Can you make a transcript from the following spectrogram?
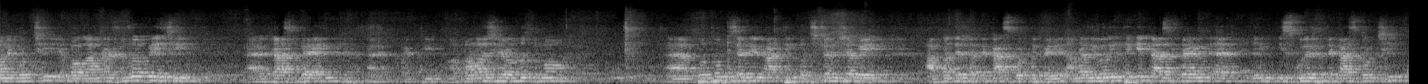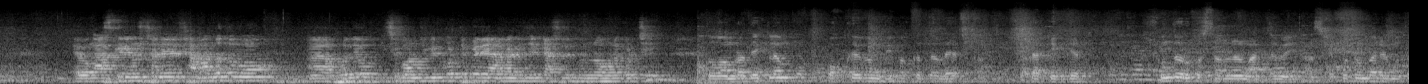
মনে করছি এবং আমরা সুযোগ পেয়েছি ট্রাস্ট ব্যাংক একটি বাংলাদেশের অন্যতম প্রথম শ্রেণির আর্থিক প্রতিষ্ঠান হিসাবে আপনাদের সাথে কাজ করতে পেরে। আমরা দীর্ঘদিন থেকে ট্রাস্ট ব্যাংক স্কুলের সাথে কাজ করছি এবং আজকের এই অনুষ্ঠানে সামান্যতম হলেও কিছু কন্ট্রিবিউট করতে পেরে আমরা নিজেকে আসলে ধন্য মনে করছি। তো আমরা দেখলাম পক্ষ এবং বিপক্ষ দলের তাত্ত্বিকদের সুন্দর উপস্থাপনার মাধ্যমে আজকে প্রথমবারের মতো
